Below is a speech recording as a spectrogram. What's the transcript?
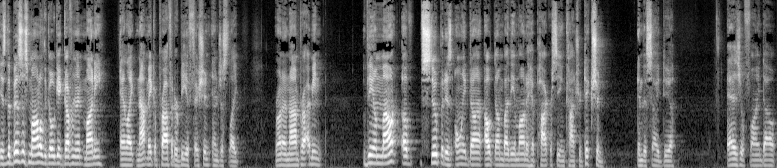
Is the business model to go get government money and like not make a profit or be efficient and just like run a nonprofit? I mean, the amount of stupid is only done outdone by the amount of hypocrisy and contradiction in this idea as you'll find out.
